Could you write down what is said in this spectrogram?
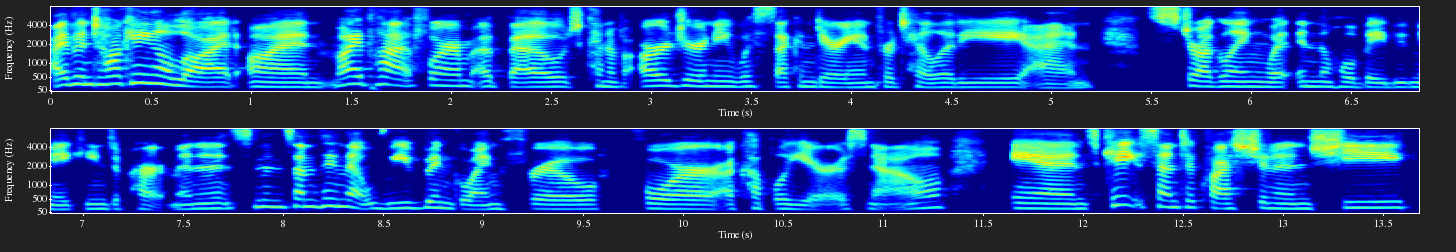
I've been talking a lot on my platform about kind of our journey with secondary infertility and struggling with in the whole baby making department, and it's been something that we've been going through for a couple years now. And Kate sent a question, and she,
